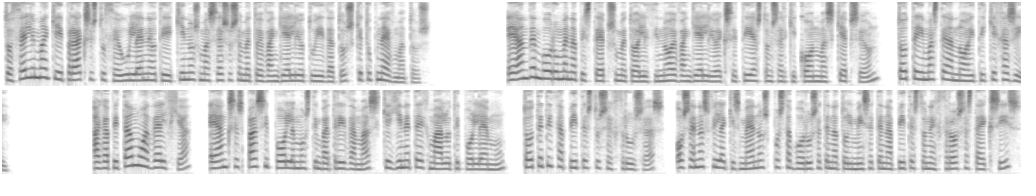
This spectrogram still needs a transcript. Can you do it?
Το θέλημα και οι πράξεις του Θεού λένε ότι εκείνος μας έσωσε με το Ευαγγέλιο του Ήδατος και του Πνεύματος. Εάν δεν μπορούμε να πιστέψουμε το αληθινό Ευαγγέλιο εξαιτίας των σαρκικών μας σκέψεων, τότε είμαστε ανόητοι και χαζοί. Αγαπητά μου αδέλφια, εάν ξεσπάσει πόλεμο στην πατρίδα μας και γίνεται εχμάλωτη πολέμου, τότε τι θα πείτε στους εχθρούς σας, ως ένας φυλακισμένος, πώς θα μπορούσατε να τολμήσετε να πείτε στον εχθρό σας τα εξής:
